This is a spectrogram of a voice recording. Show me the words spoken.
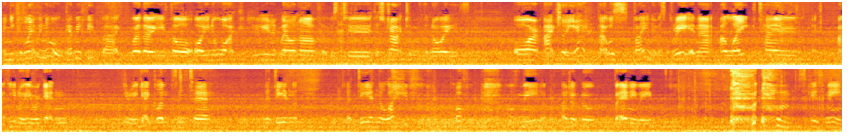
And you can let me know, give me feedback, whether you thought, oh, you know what, I couldn't hear you well enough, it was too distracting with the noise, or actually, yeah, that was fine, it was great, and I, I liked how, you know, you were getting, you know, you get a glimpse into the day in a day in the life of, of me. I don't know, but anyway, excuse me.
